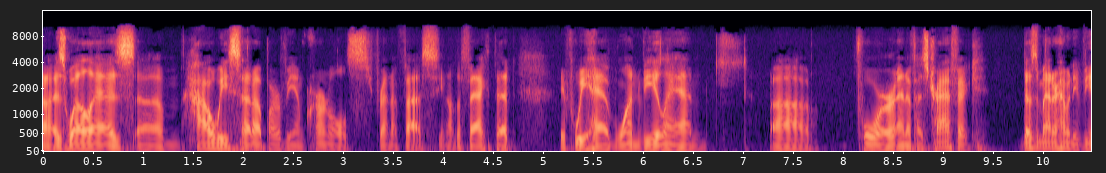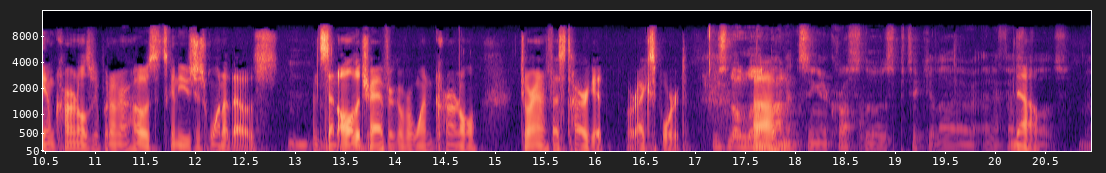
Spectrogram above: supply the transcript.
Uh, as well as um, how we set up our VM kernels for NFS. You know, the fact that if we have one VLAN uh, for NFS traffic, doesn't matter how many VM kernels we put on our host, it's going to use just one of those Hmm. and send all the traffic over one kernel to our NFS target or export. There's no load Um, balancing across those particular NFS No. ports. No.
